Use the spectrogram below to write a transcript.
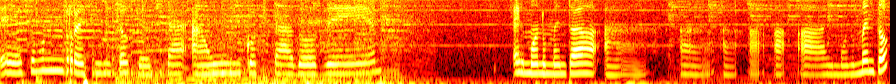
Es un recinto que está a un costado de el monumento a al monumento.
